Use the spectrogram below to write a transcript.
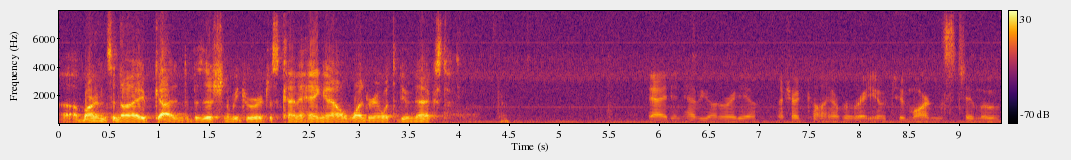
uh, Martins and I got into position, we were just kind of hanging out, wondering what to do next. Yeah, I didn't have you on radio. I tried calling over radio to Martins to move.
